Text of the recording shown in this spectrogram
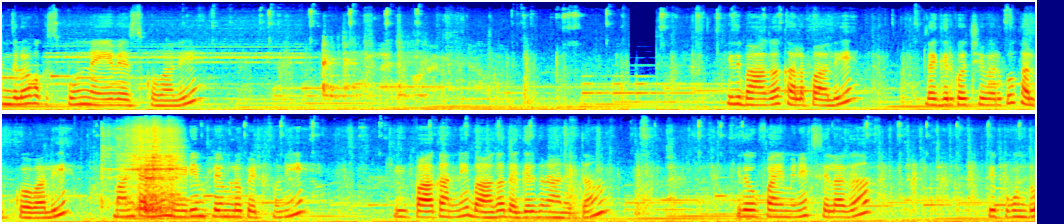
ఇందులో ఒక స్పూన్ నెయ్యి వేసుకోవాలి. ఇది బాగా కలపాలి. దగ్గరికి వచ్చే వరకు కలుపుకోవాలి. మంటని మీడియం ఫ్లేమ్లో పెట్టుకుని ఈ పాకాన్ని బాగా దగ్గరికి రానిద్దాం. ఇది ఒక ఫైవ్ మినిట్స్ ఇలాగా తిప్పుకుంటూ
